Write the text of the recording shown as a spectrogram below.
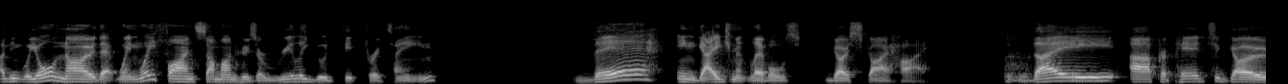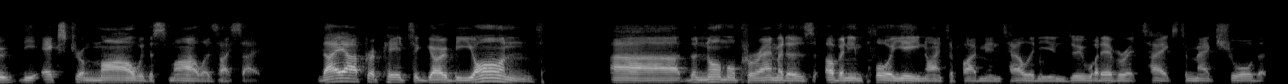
i think we all know that when we find someone who's a really good fit for a team their engagement levels go sky high Mm-hmm. they are prepared to go the extra mile with a smile, as I say. They are prepared to go beyond uh, the normal parameters of an employee nine to five mentality and do whatever it takes to make sure that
